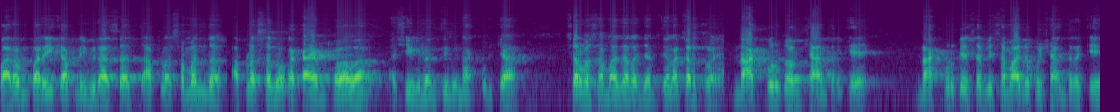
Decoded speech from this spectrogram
पारंपरिक आपली विरासत आपला संबंध आपला सलोखा कायम ठेवावा अशी विनंती मी नागपूरच्या सर्व समाजाला जनतेला करतो आहे नागपूर को हम शांत रखे नागपुर के सभी समाजों को शांत रखे.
